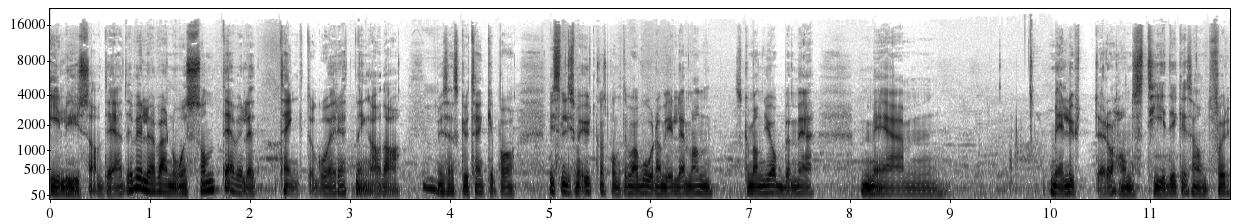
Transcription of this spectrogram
i lys av det. Det ville være noe sånt jeg ville tenkt å gå i retning av da. Hvis jeg skulle tenke på, hvis liksom utgangspunktet var hvordan ville man, skulle man jobbe med med, med Luther og hans tid. ikke sant? For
